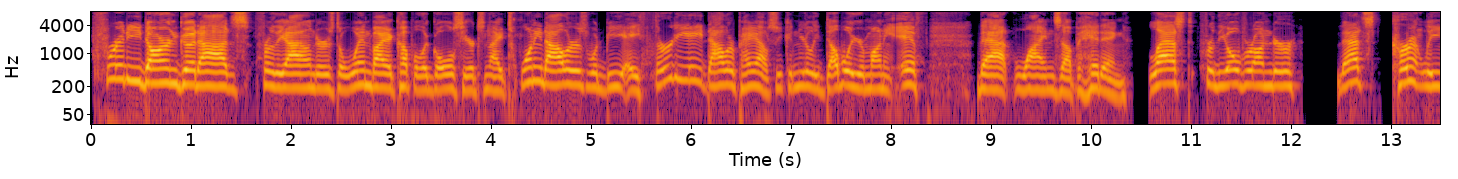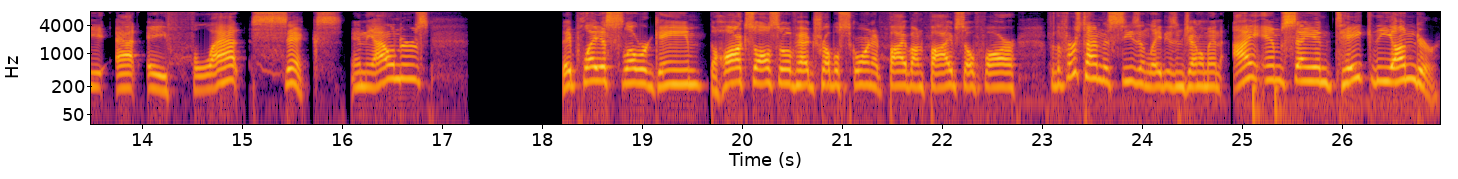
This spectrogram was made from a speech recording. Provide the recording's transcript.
pretty darn good odds for the Islanders to win by a couple of goals here tonight. $20 would be a $38 payout, so you can nearly double your money if that winds up hitting. Last for the over under, that's currently at a flat six. And the Islanders, they play a slower game. The Hawks also have had trouble scoring at five on five so far. For the first time this season, ladies and gentlemen, I am saying take the under.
